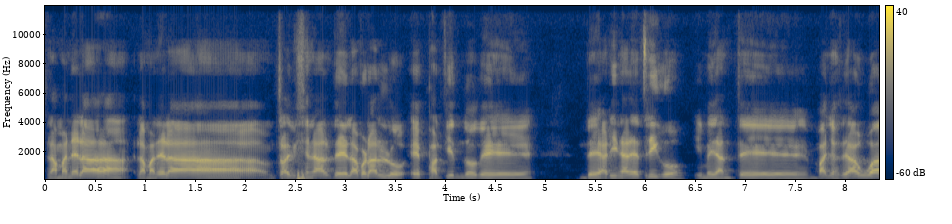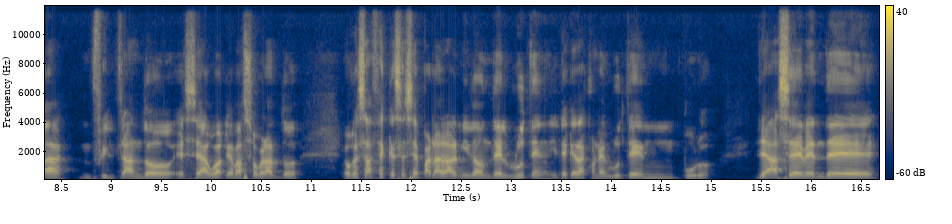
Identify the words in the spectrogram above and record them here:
la manera, la manera tradicional de elaborarlo es partiendo de, harina de trigo y mediante baños de agua, filtrando ese agua que va sobrando, lo que se hace es que se separa el almidón del gluten y te quedas con el gluten puro. Ya se vende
